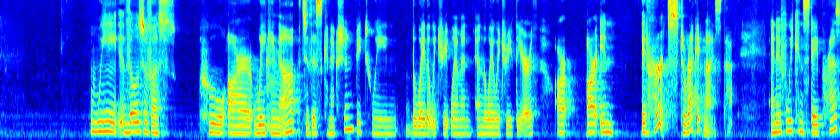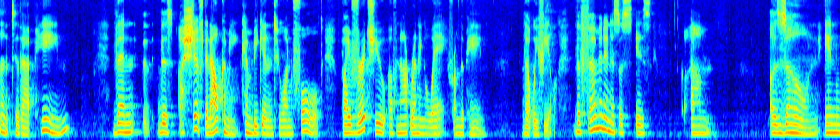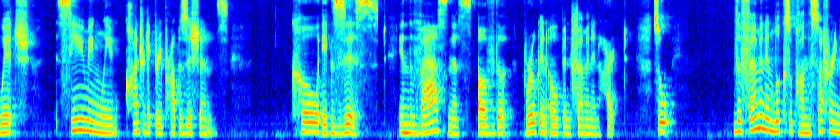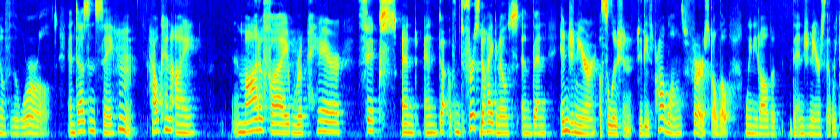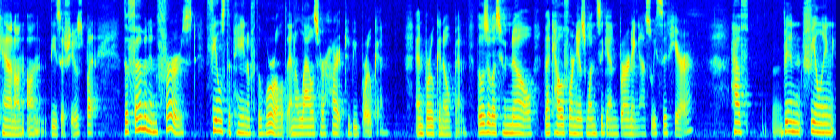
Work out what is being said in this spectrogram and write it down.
we, those of us who are waking up to this connection between the way that we treat women and the way we treat the earth, are, are in it hurts to recognize that. And if we can stay present to that pain, then this a shift, an alchemy can begin to unfold by virtue of not running away from the pain that we feel. The feminine is a, is um, a zone in which seemingly contradictory propositions coexist in the vastness of the broken open feminine heart. So the feminine looks upon the suffering of the world and doesn't say, hmm, how can I modify, repair, fix, and, and di- first diagnose and then engineer a solution to these problems first, although we need all the, the engineers that we can on, on these issues. But the feminine first feels the pain of the world and allows her heart to be broken and broken open. Those of us who know that California is once again burning as we sit here have been feeling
